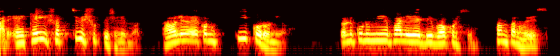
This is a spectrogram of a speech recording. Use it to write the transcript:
আর এটাই সবচেয়ে শক্তিশালী মত তাহলে এখন কি করণীয়? কারণ কোনো মেয়ে পালিয়ে বিবাহ করছে, সন্তান হয়েছে।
